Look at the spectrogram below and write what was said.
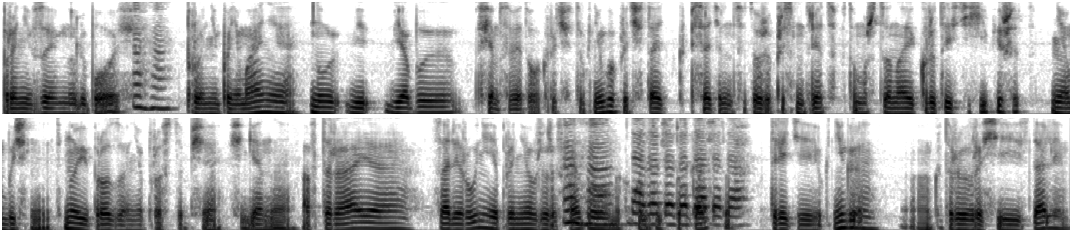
про невзаимную любовь, uh-huh. про непонимание. Ну, я бы всем советовал, короче, эту книгу прочитать, к писательнице тоже присмотреться, потому что она и крутые стихи пишет, необычные. Ну и проза у нее просто вообще офигенная. А вторая Салли Руни, я про нее уже рассказывал uh-huh. на каком-то да, из да, подкастов. Третья ее книга, а, которую в России издали,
